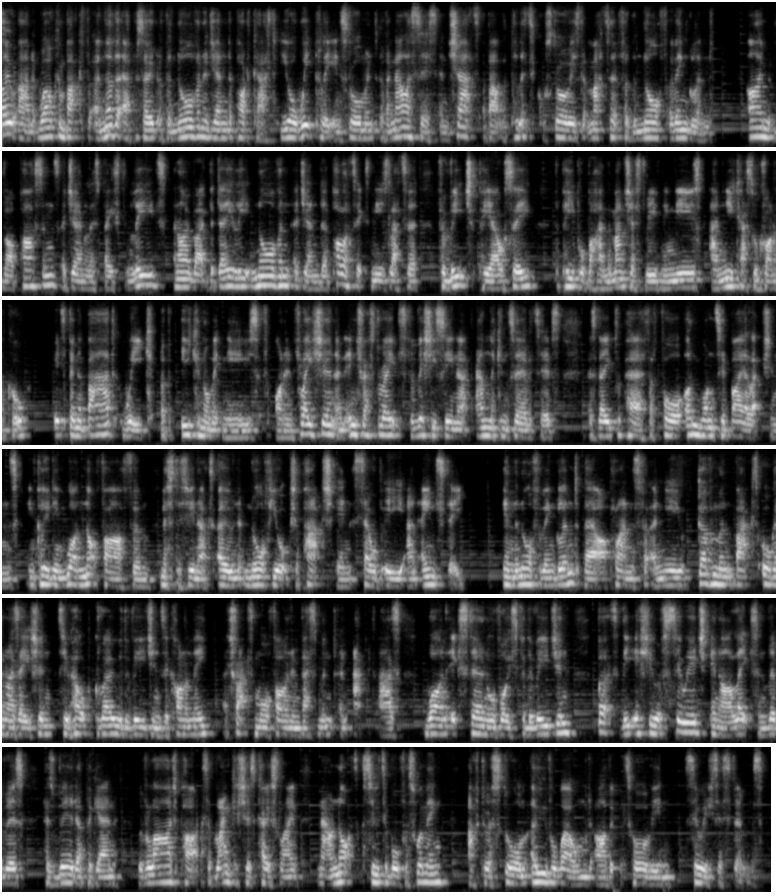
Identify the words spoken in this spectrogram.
Hello, and welcome back for another episode of the Northern Agenda podcast, your weekly instalment of analysis and chat about the political stories that matter for the north of England. I'm Rob Parsons, a journalist based in Leeds, and I write the daily Northern Agenda politics newsletter for Reach plc, the people behind the Manchester Evening News and Newcastle Chronicle, it's been a bad week of economic news on inflation and interest rates for Rishi Sunak and the Conservatives as they prepare for four unwanted by elections, including one not far from Mr Sunak's own North Yorkshire patch in Selby and Ainsty. In the north of England, there are plans for a new government backed organisation to help grow the region's economy, attract more foreign investment, and act as one external voice for the region. But the issue of sewage in our lakes and rivers has reared up again, with large parts of Lancashire's coastline now not suitable for swimming after a storm overwhelmed our Victorian sewage systems.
